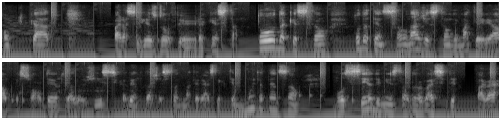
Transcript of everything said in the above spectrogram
complicado para se resolver a questão. Toda a questão, toda a atenção na gestão de material, pessoal, dentro da logística, dentro da gestão de materiais, tem que ter muita atenção. Você, administrador, vai se deparar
